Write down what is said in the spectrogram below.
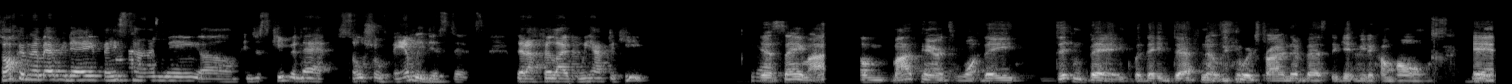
talking to them every day, FaceTiming, um, and just keeping that social family distance that I feel like we have to keep. Yeah, yeah same. I um, my parents want they didn't beg, but they definitely were trying their best to get me to come home. And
